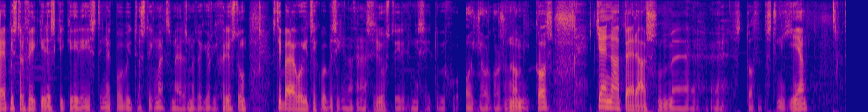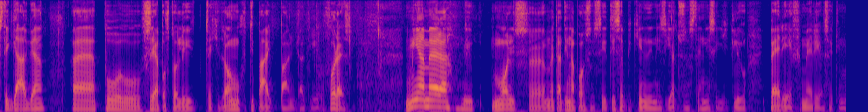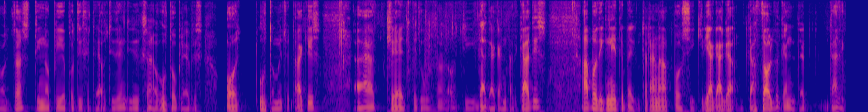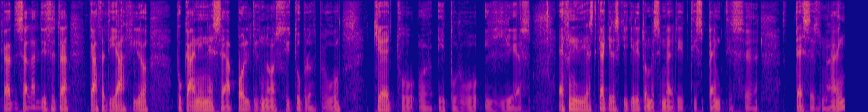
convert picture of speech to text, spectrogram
Επιστροφή κυρίες και κύριοι στην εκπομπή Το Στίγμα της Μέρας με τον Γιώργη Χρήστου. Στην παραγωγή της εκπομπής Γιάννα Αθανασίου, στη ρυθμίση του ήχου ο Γιώργος Νομικός. Και να περάσουμε ε, στο, στην υγεία. στην Γκάγκα ε, που σε αποστολή ταχυδρόμου χτυπάει πάντα δύο φορές. Μία μέρα, μόλις ε, μετά την απόσταση της επικίνδυνης για τους ασθενείς εγκυκλίου περί εφημερίας ετοιμότητας, την οποία υποτίθεται ότι δεν την ήξερα ούτε ο Πλεύρης, ούτε ο Μητσοτάκης ε, και κατηγορούσαν ότι η Γκάγκα κάνει τα δικά της. Αποδεικνύεται περίπτωρα πως η κυρία Γκάγκα καθόλου δεν κάνει τα δικά της, αλλά αντίθετα κάθε διάθλιο που κάνει είναι σε απόλυτη γνώση του Πρωθυπουργού και του ε, Υπουργού Υγείας. Ευνηδιαστικά κυρίες και κύριοι το μεσημέρι της 5ης 4 Μάη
